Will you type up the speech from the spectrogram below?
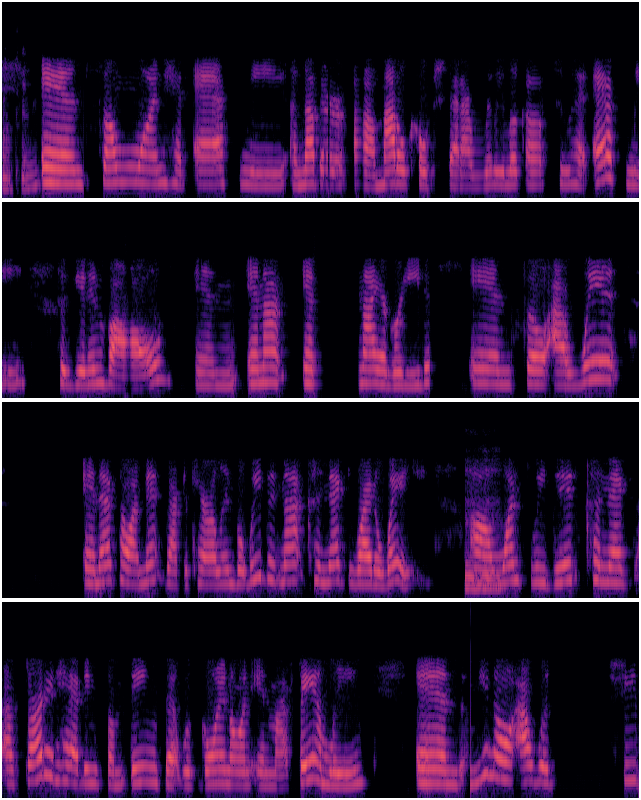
Okay. And someone had asked me, another uh, model coach that I really look up to, had asked me to get involved, and and I and I agreed. And so I went, and that's how I met Dr. Carolyn. But we did not connect right away um, Mhm. once we did connect, I started having some things that was going on in my family. And, you know, I would, she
